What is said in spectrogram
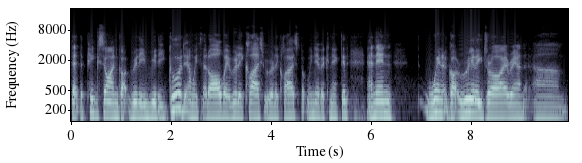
that the pig sign got really, really good, and we thought, oh, we're really close, we're really close, but we never connected. And then when it got really dry around um,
